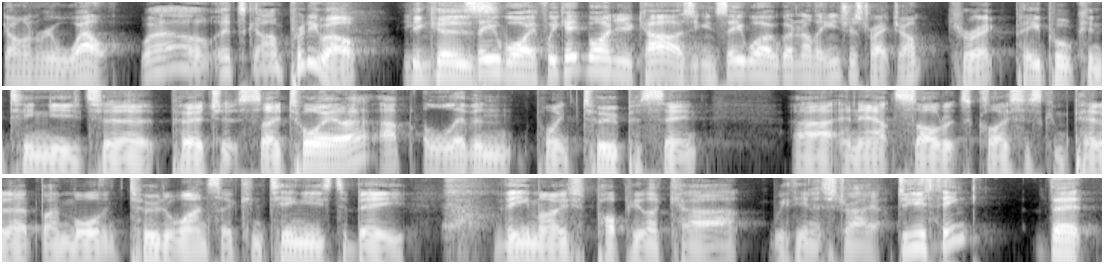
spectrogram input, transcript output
going real well. Well, it's going pretty well You because see why if we keep buying new cars, you can see why we've got another interest rate jump. correct people continue to purchase. So Toyota up eleven point two percent. Uh, and outsold its closest competitor by more than two to one. So it continues to be the most popular car within Australia. Do you think that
